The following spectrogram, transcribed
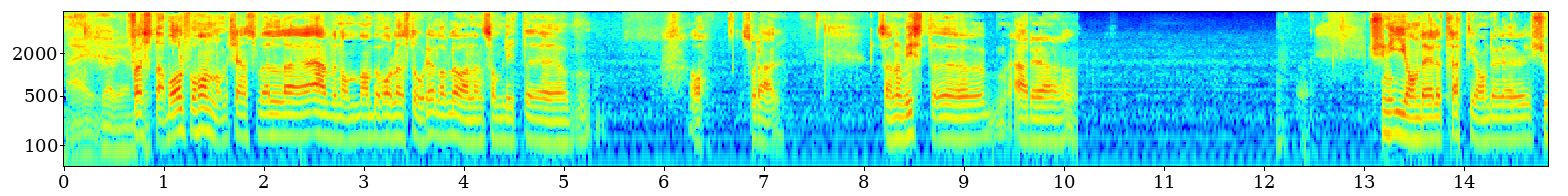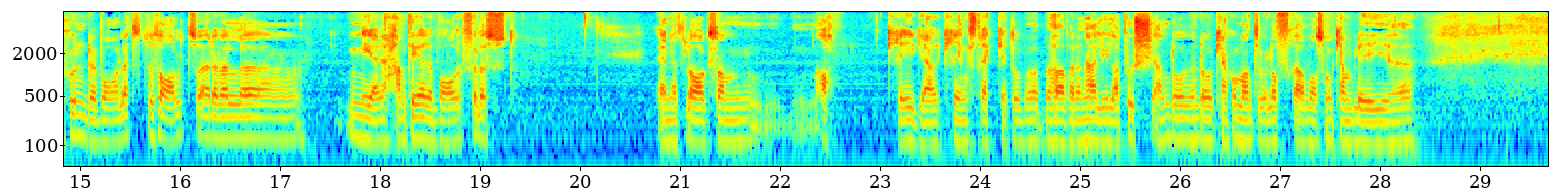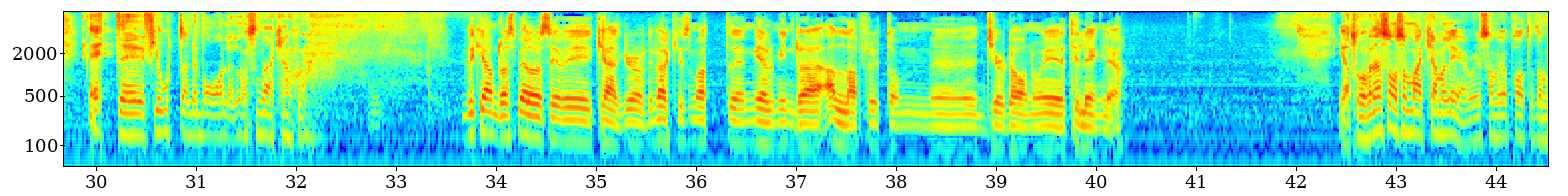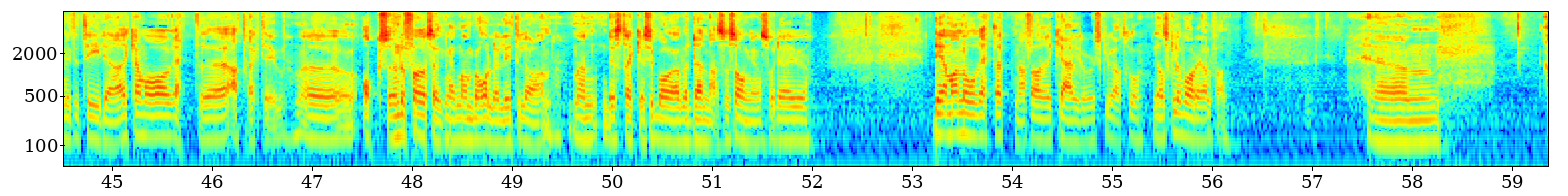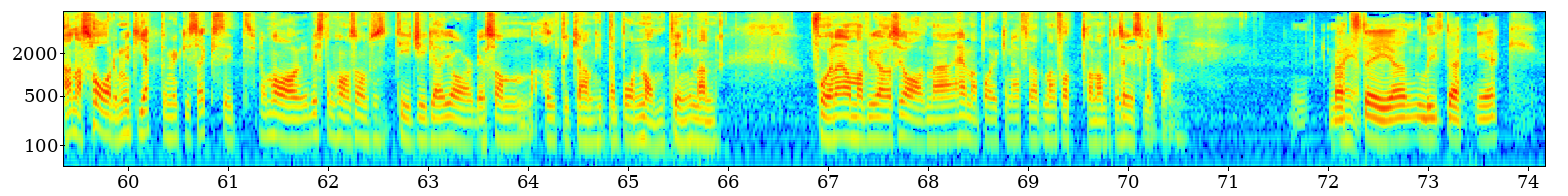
Nej, det är det Första val för honom känns väl, eh, även om man behåller en stor del av lönen, som lite, eh, ja, sådär. Sen eh, visst är det 29 eller 30 eller 27 valet totalt så är det väl mer hanterbar förlust än ett lag som ja, krigar kring strecket och behöver den här lilla pushen. Då, då kanske man inte vill offra vad som kan bli eh, ett eh, fjortonde val eller något sånt där kanske. Vilka andra spelare ser vi i Calgary då? Det verkar som att eh, mer eller mindre alla förutom eh, Giordano är tillgängliga. Jag tror väl en sån som Mike Camilleri som vi har pratat om lite tidigare kan vara rätt eh, attraktiv. Eh, också under förutsättning att man behåller lite lön. Men det sträcker sig bara över denna säsongen så det är ju det är man nog rätt öppna för i Calgary skulle jag tro. Jag skulle vara det i alla fall. Um, annars har de inte jättemycket sexigt. De har, visst de har en sån som TG Galliardi som alltid kan hitta på någonting men frågan är om man vill göra sig av med hemmapojken efter att man fått honom precis liksom. Matt Stajan, Lee Stapniak.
